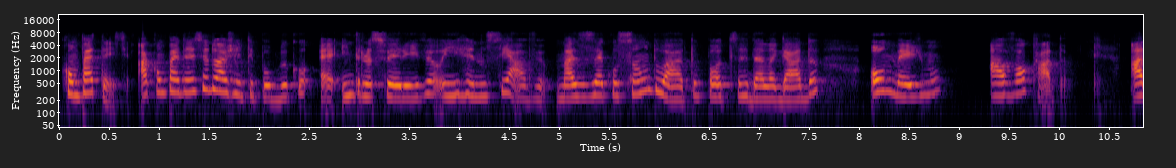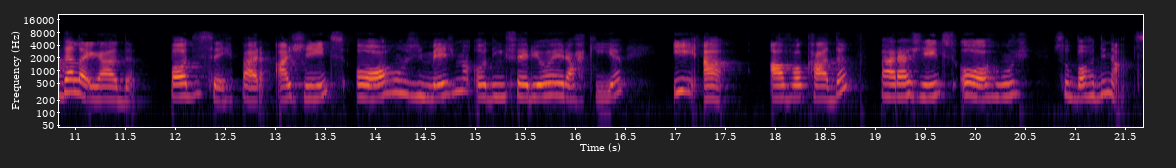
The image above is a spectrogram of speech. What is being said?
Competência. A competência do agente público é intransferível e irrenunciável, mas a execução do ato pode ser delegada ou mesmo avocada. A delegada pode ser para agentes ou órgãos de mesma ou de inferior hierarquia e a avocada para agentes ou órgãos subordinados.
